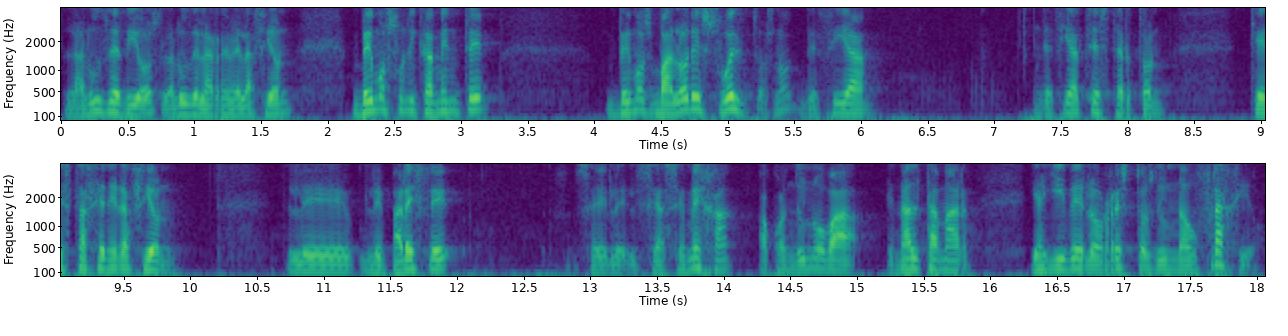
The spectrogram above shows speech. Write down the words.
la luz de Dios, la luz de la revelación, vemos únicamente, vemos valores sueltos, ¿no? Decía, decía Chesterton que esta generación le, parece, se, se, asemeja a cuando uno va en alta mar y allí ve los restos de un naufragio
